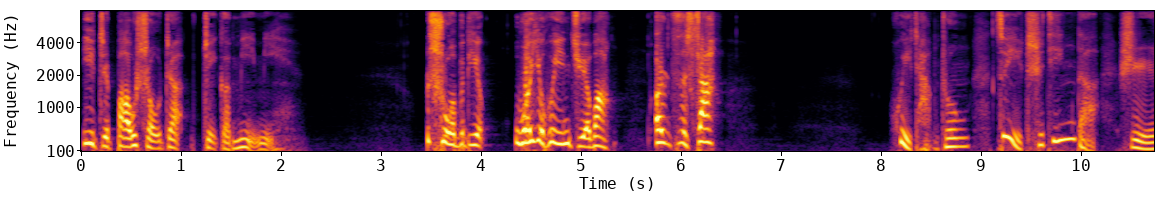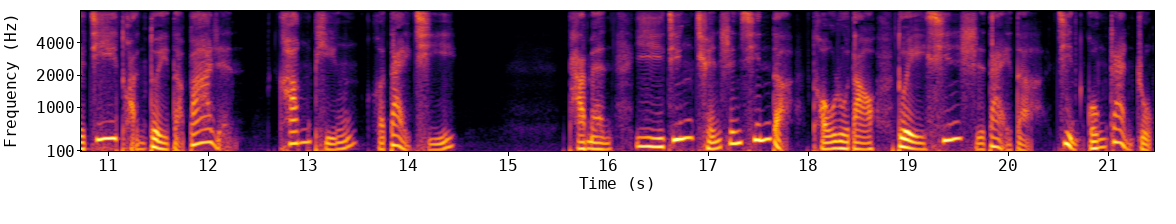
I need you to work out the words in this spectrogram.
一直保守着这个秘密。说不定我也会因绝望而自杀。会场中最吃惊的是鸡团队的八人康平和戴奇，他们已经全身心的投入到对新时代的进攻战中，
